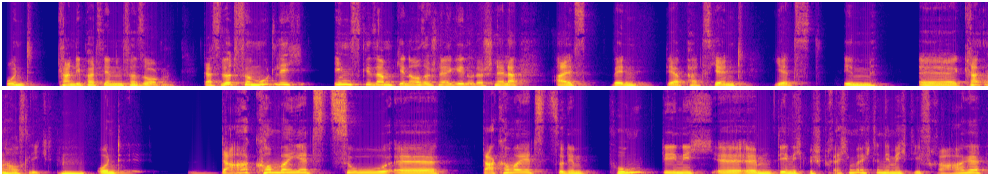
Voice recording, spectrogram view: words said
und kann die Patientin versorgen. Das wird vermutlich insgesamt genauso schnell gehen oder schneller, als wenn der Patient jetzt im äh, Krankenhaus liegt. Mhm. Und da kommen wir jetzt zu, äh, da kommen wir jetzt zu dem Punkt, den ich, äh, ähm, den ich besprechen möchte, nämlich die Frage,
